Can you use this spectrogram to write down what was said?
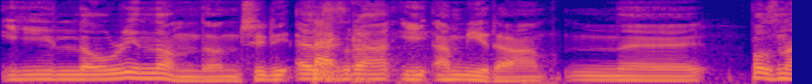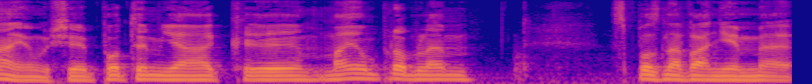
i Lauren London, czyli Tak. Ezra i Amira, m, e, poznają się po tym, jak e, mają problem z poznawaniem e,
